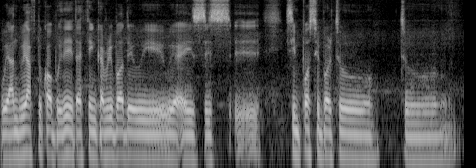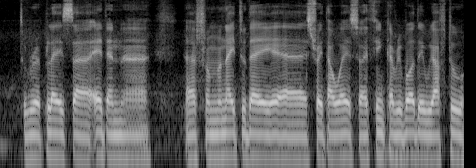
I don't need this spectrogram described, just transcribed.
we and we have to cope with it. I think everybody we, we is is it's impossible to to to replace Eden. Uh, from night to day uh, straight away. So I think everybody we have to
